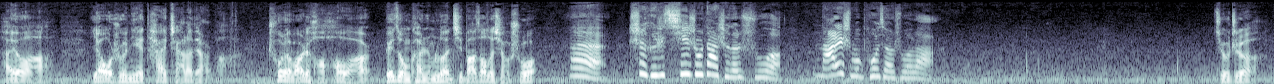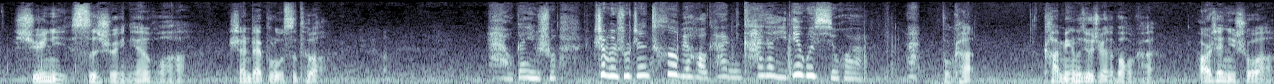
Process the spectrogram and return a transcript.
还有啊，要我说你也太宅了点吧！出来玩就好好玩，别总看什么乱七八糟的小说。哎，这可是七叔大神的书，哪里什么破小说了？就这，许你似水年华，山寨普鲁斯特。哎，我跟你说，这本书真的特别好看，你看一下一定会喜欢。哎，不看，看名字就觉得不好看。而且你说啊，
